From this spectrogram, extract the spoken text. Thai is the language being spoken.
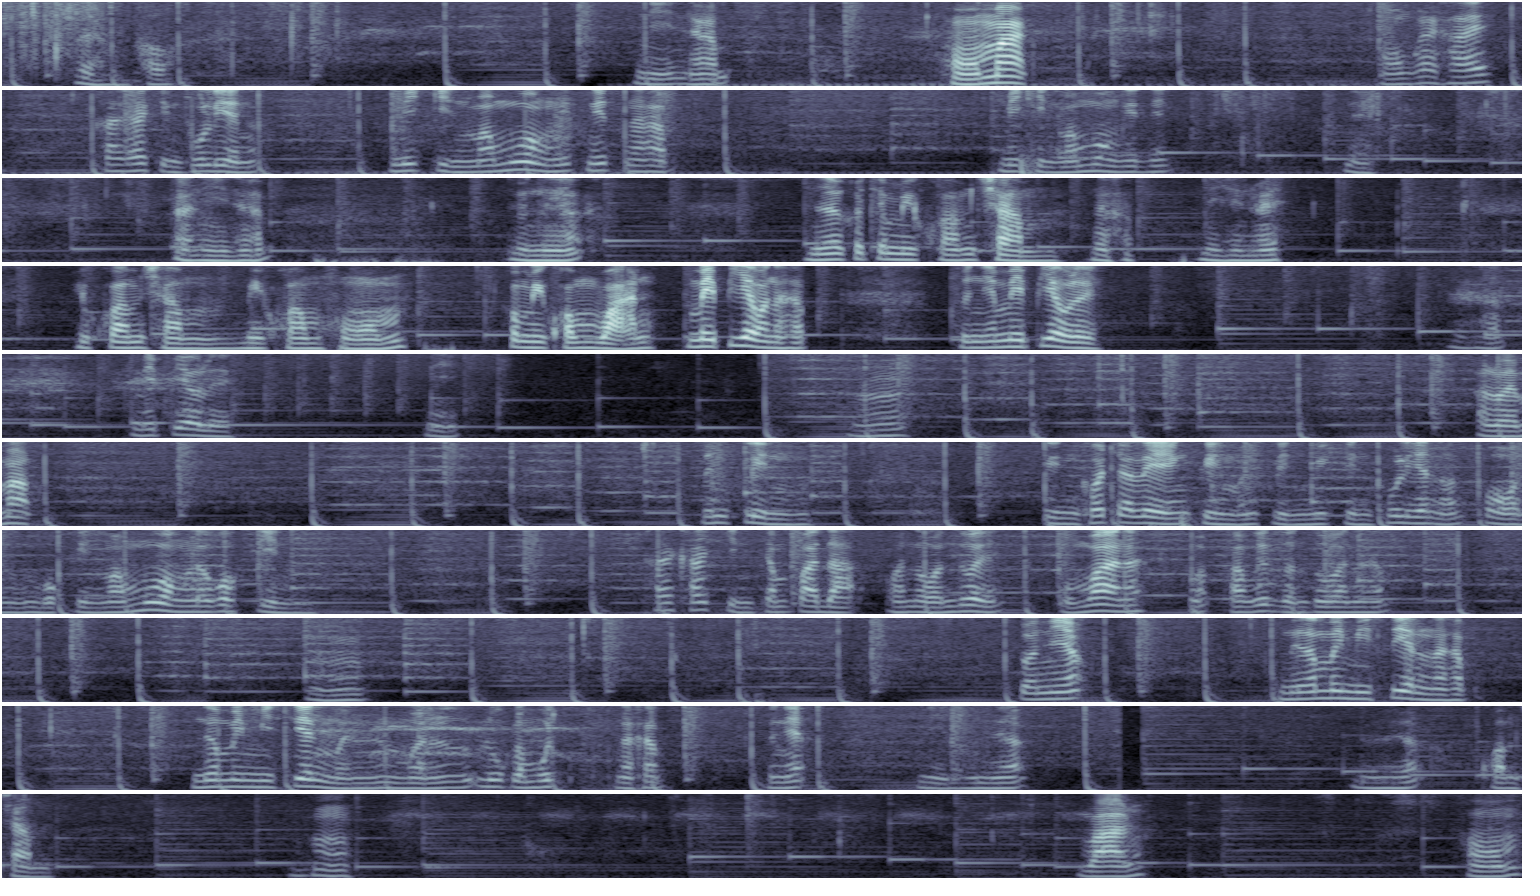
ของเขานี่นะครับ หอมมาก หอมคล้ายๆคล้ายๆกลิ่นทุเรียน มีกลิ่นมะม่วงนิดๆนะครับ มีกลิ่นมะม่วงนิดๆนี่อันนี้นะครับ ดูเนื้อ เนื้อก็จะมีความฉ่ำนะครับ นี่เห็นไหม มีความฉ่ำมีความหอม ก็มีความหวาน ไม่เปรี้ยวนะครับ ตัวนี้ไม่เปรี้ยวเลยนะครับ ไม่เปรี้ยวเลย นี่อืมอร่อยมาก เป็นกลิ่น กลิ่นเขาจะแรงกลิ่นเหมือนกลิ่นมีกลิ่นทุเรียนอ่อนๆบวกกลิ่นมะม่วงแล้วก็กลิ่นคล้ายๆกลิ่นจำปาดะอ่อนๆด้วย ผมว่านะความคิดส่วนตัวนะครับอืมตัวเนี้ย เนื้อไม่มีเสี้ยนนะครับ เนื้อไม่มีเสี้ยนเหมือนเหมือนลูกละมุดนะครับ ตัวเนี้ยนี่ดูเนื้อดูเนื้อความฉ่ำ หวาน หอม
